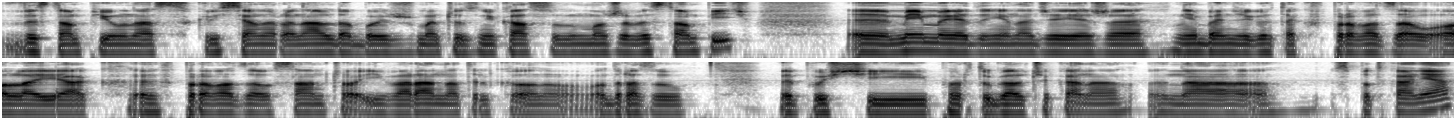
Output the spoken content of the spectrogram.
wystąpi u nas Cristiano Ronaldo, bo już w meczu z Newcastle może wystąpić. Miejmy jedynie nadzieję, że nie będzie go tak wprowadzał Ole, jak y, wprowadzał Sancho i Varana, tylko no, od razu wypuści Portugalczyka na, na spotkanie.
